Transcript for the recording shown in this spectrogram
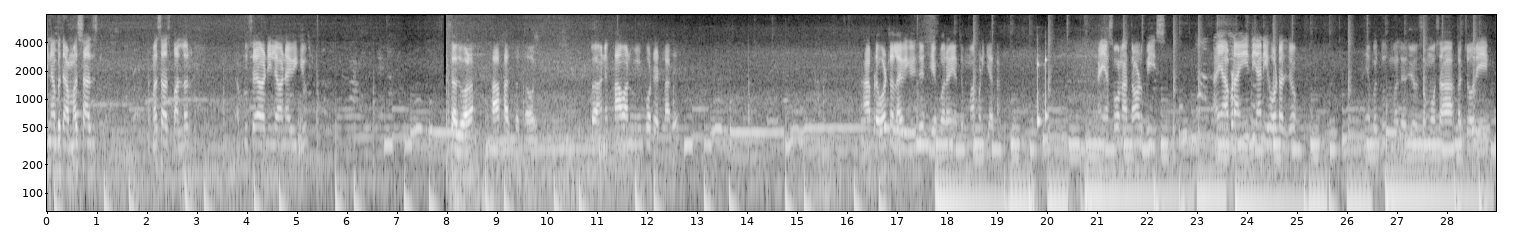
અહીંના બધા મસાજ મસાજ પાર્લર. આપણું સેવન ઇલેવન આવી ગયું. મસાજ વાળા ખા ખાસ કરતા હોય. અને ખાવાનું ઇમ્પોર્ટન્ટ લાગે. આપણે હોટલ આવી ગઈ છે. એકવાર અહીંયા જમવા પણ ગયા હતા અહીંયા સોના ત્રણ પીસ અહીંયા આપણા ઇન્ડિયાની હોટલ જો. અહીંયા બધું જ મળે. જો સમોસા, કચોરી. આ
